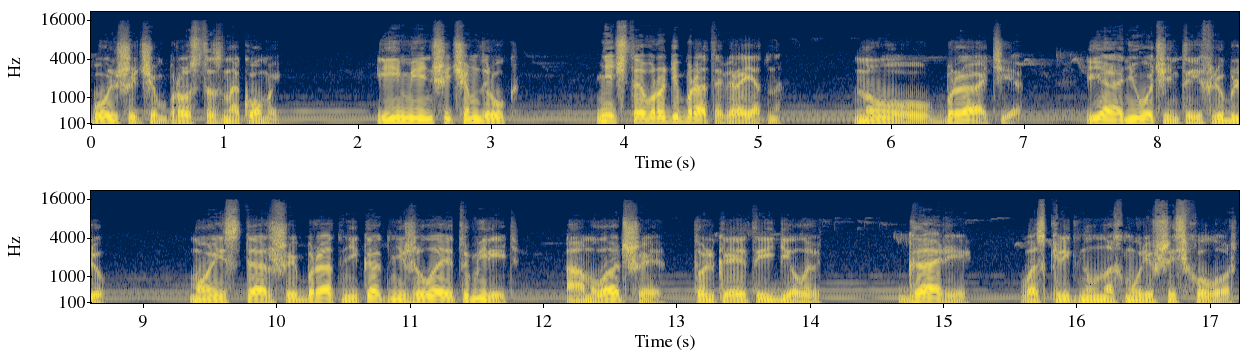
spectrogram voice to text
больше, чем просто знакомый». «И меньше, чем друг. Нечто вроде брата, вероятно». «Ну, братья. Я не очень-то их люблю. Мой старший брат никак не желает умереть, а младшие только это и делают». «Гарри!» — воскликнул, нахмурившись Холлорд.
